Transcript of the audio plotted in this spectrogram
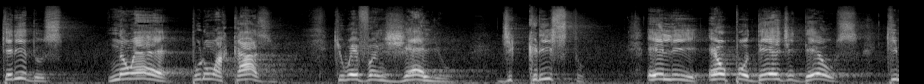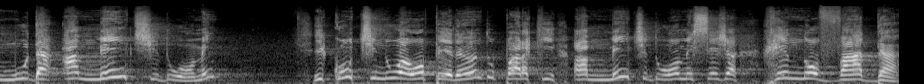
Queridos, não é por um acaso que o evangelho de Cristo, ele é o poder de Deus que muda a mente do homem e continua operando para que a mente do homem seja renovada,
